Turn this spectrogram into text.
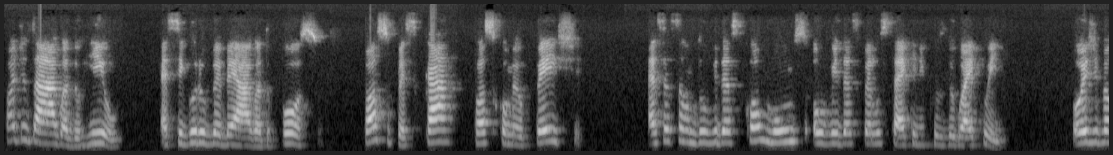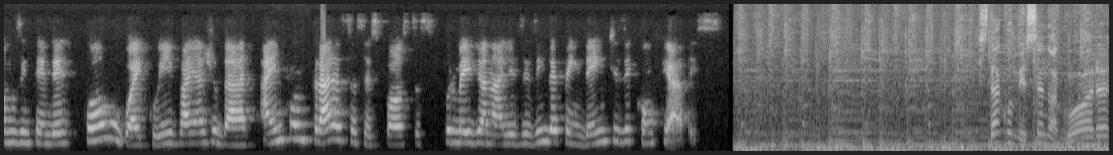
Pode usar água do rio? É seguro beber água do poço? Posso pescar? Posso comer o peixe? Essas são dúvidas comuns ouvidas pelos técnicos do Guaicuí. Hoje vamos entender como o Guaicuí vai ajudar a encontrar essas respostas por meio de análises independentes e confiáveis. Está começando agora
